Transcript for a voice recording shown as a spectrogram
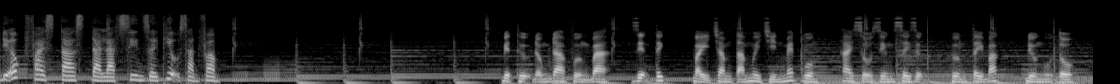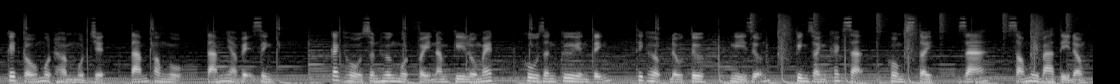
Địa ốc Firestars Đà Lạt xin giới thiệu sản phẩm. Biệt thự Đống Đa phường 3, diện tích 789m2, hai sổ riêng xây dựng, hướng Tây Bắc, đường ô tô, kết cấu một hầm một trệt, 8 phòng ngủ, 8 nhà vệ sinh. Cách Hồ Xuân Hương 1,5 km, khu dân cư yên tĩnh, thích hợp đầu tư, nghỉ dưỡng, kinh doanh khách sạn, homestay, giá 63 tỷ đồng.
